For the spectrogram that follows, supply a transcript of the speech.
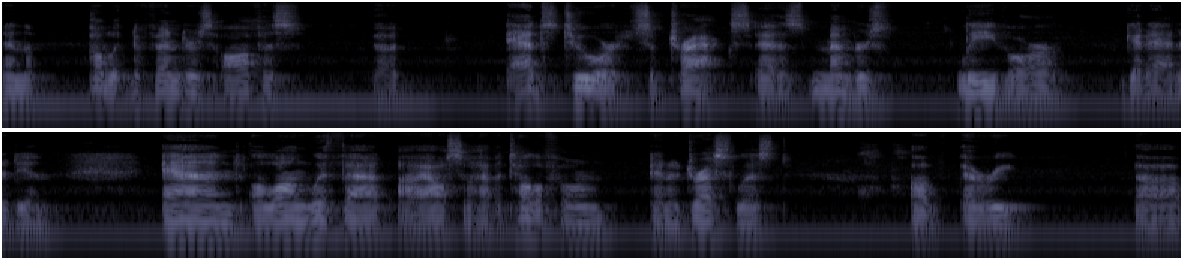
and the public defender's office uh, adds to or subtracts as members leave or get added in. And along with that, I also have a telephone and address list of every uh,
